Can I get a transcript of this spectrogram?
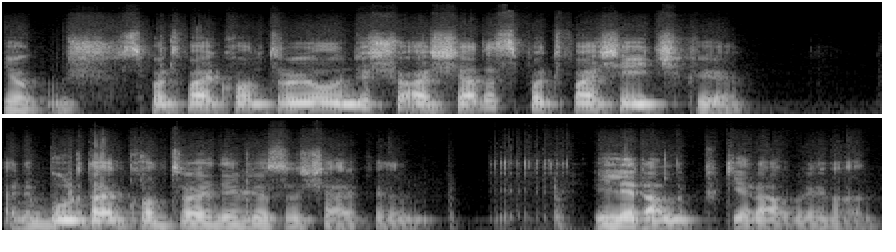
Yokmuş. Spotify kontrolü olunca şu aşağıda Spotify şeyi çıkıyor. Hani buradan kontrol edebiliyorsun şarkının ileri alıp geri almayı falan.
